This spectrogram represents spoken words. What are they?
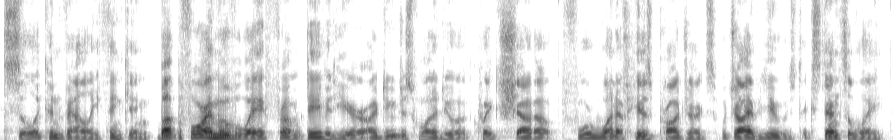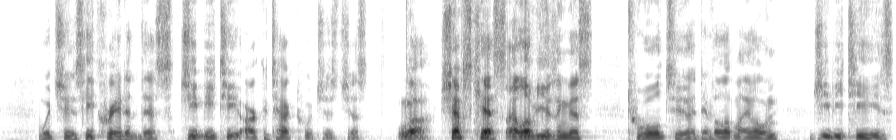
Silicon Valley thinking. But before I move away from David here, I do just want to do a quick shout out for one of his projects, which I've used extensively, which is he created this GBT architect, which is just well, chef's kiss. I love using this tool to develop my own GBTs,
